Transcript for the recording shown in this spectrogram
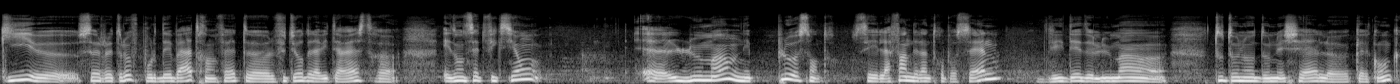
qui se retrouvent pour débattre en fait le futur de la vie terrestre. Et dans cette fiction, l'humain n'est plus au centre. C'est la fin de l'Anthropocène, l'idée de l'humain tout au long d'une échelle quelconque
